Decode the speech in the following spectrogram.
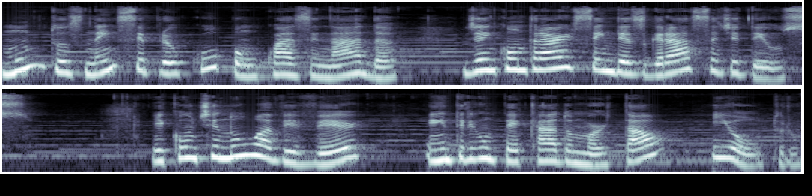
muitos nem se preocupam quase nada de encontrar-se em desgraça de Deus e continuam a viver entre um pecado mortal e outro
